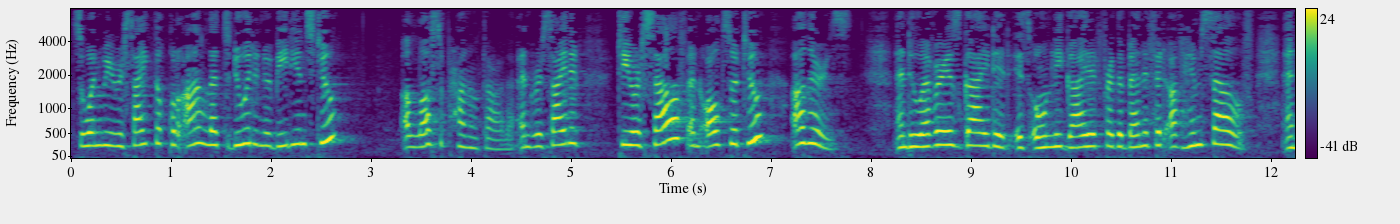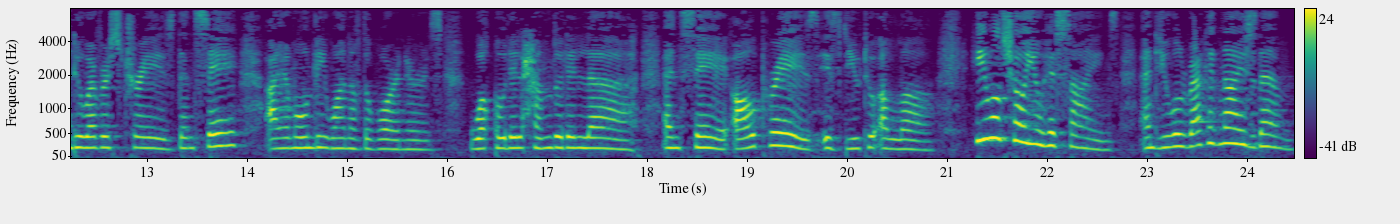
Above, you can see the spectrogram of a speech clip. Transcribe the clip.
So when we recite the Qur'an, let's do it in obedience to Allah subhanahu wa ta'ala. And recite it to yourself and also to others. And whoever is guided is only guided for the benefit of himself. And whoever strays, then say, I am only one of the warners. وَقُلِ الْحَمْدُ لِلَّهِ And say, all praise is due to Allah. He will show you His signs, and you will recognize them.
